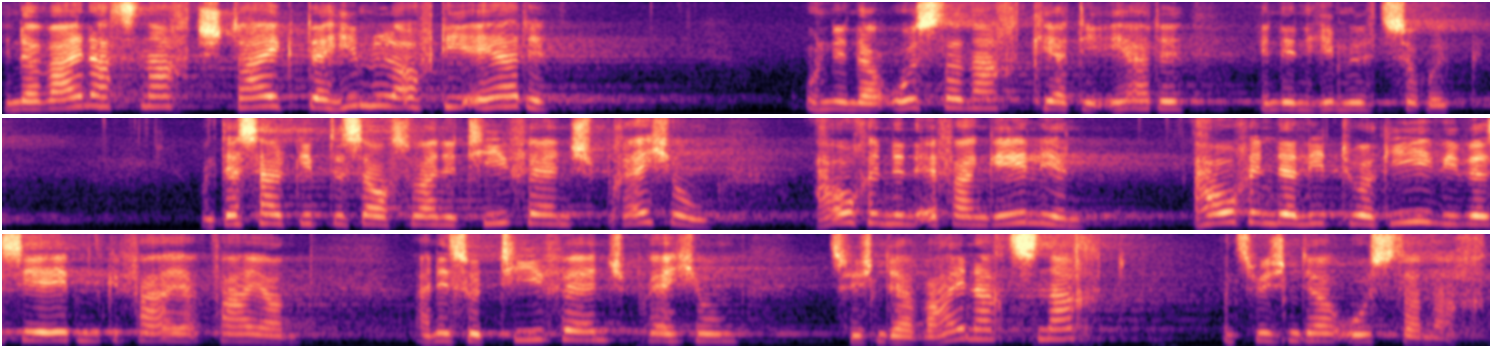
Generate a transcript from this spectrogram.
In der Weihnachtsnacht steigt der Himmel auf die Erde und in der Osternacht kehrt die Erde in den Himmel zurück. Und deshalb gibt es auch so eine tiefe Entsprechung, auch in den Evangelien, auch in der Liturgie, wie wir sie eben feiern, eine so tiefe Entsprechung zwischen der Weihnachtsnacht und zwischen der Osternacht.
